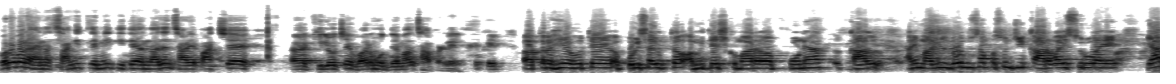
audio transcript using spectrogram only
बरोबर आहे ना सांगितले मी तिथे अंदाजे साडेपाचशे किलोचे वर मुद्देमाल सापडलेले. ओके. तर हे होते पोलीस आयुक्त अमितेश कुमार पुण्यात काल आणि मागील दोन दिवसापासून जी कारवाई सुरू आहे या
